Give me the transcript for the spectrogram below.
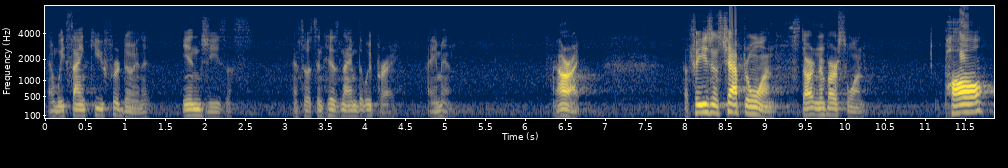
And we thank you for doing it in Jesus. And so it's in his name that we pray. Amen. All right. Ephesians chapter 1, starting in verse 1. Paul,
